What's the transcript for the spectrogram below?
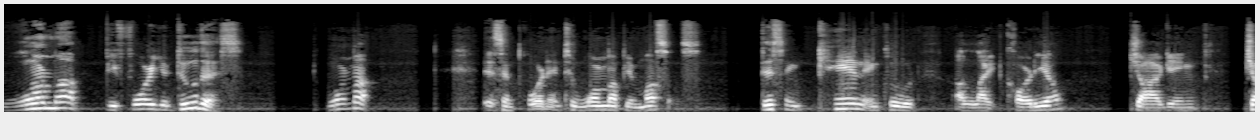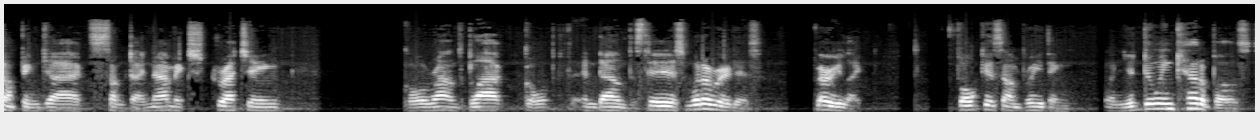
Warm up before you do this. Warm up. It's important to warm up your muscles. This can include a light cardio, jogging, jumping jacks, some dynamic stretching, go around the block, go up and down the stairs, whatever it is very light. Focus on breathing. When you're doing kettlebells,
